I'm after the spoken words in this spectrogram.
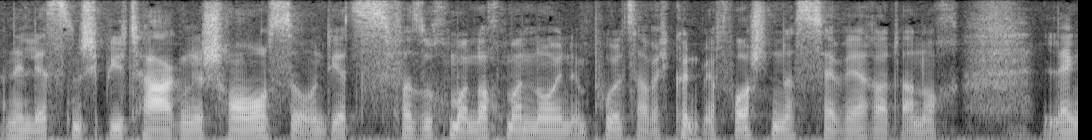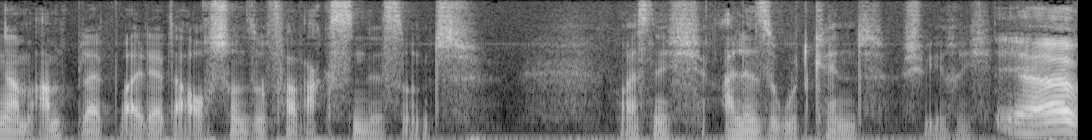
an den letzten Spieltagen eine Chance und jetzt versuchen wir nochmal einen neuen Impuls. Aber ich könnte mir vorstellen, dass Cervera da noch länger im Amt bleibt, weil der da auch schon so verwachsen ist und weiß nicht, alle so gut kennt. Schwierig. Ja,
